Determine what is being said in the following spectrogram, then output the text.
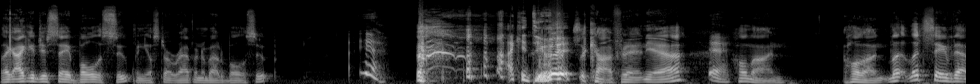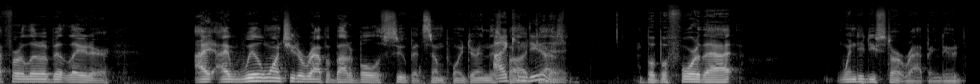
Like I could just say bowl of soup and you'll start rapping about a bowl of soup. Yeah, I can do it. So confident, yeah. Yeah. Hold on, hold on. Let, let's save that for a little bit later. I I will want you to rap about a bowl of soup at some point during this I podcast. can do that. But before that, when did you start rapping, dude?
